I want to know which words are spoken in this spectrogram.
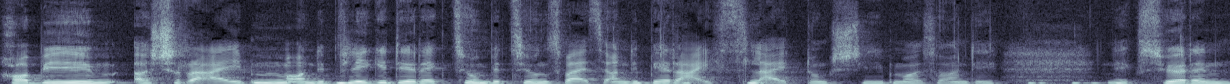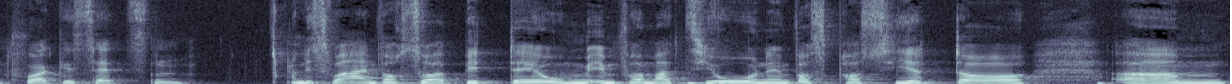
habe ich ein Schreiben an die Pflegedirektion bzw. an die Bereichsleitung geschrieben, also an die nächsthöheren Vorgesetzten. Und es war einfach so eine Bitte um Informationen, was passiert da, ähm,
